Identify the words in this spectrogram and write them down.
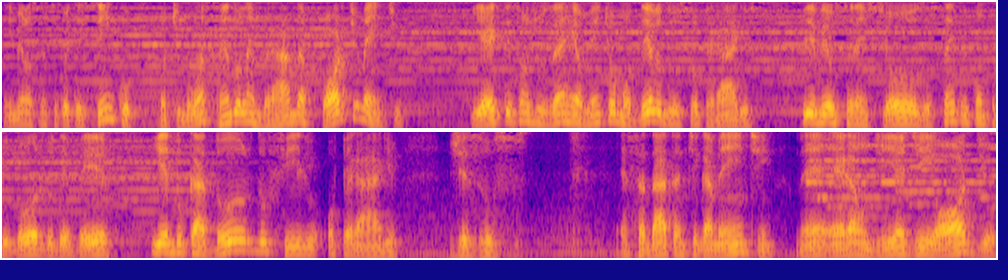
em 1955, continua sendo lembrada fortemente. E é que São José realmente é o modelo dos operários. Viveu silencioso, sempre cumpridor do dever e educador do filho operário, Jesus. Essa data antigamente né, era um dia de ódio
